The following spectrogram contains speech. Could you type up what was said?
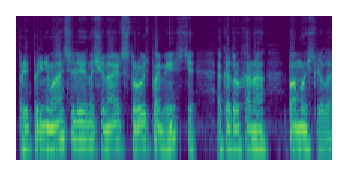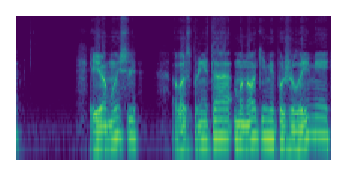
Предприниматели начинают строить поместья, о которых она помыслила. Ее мысль воспринята многими пожилыми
